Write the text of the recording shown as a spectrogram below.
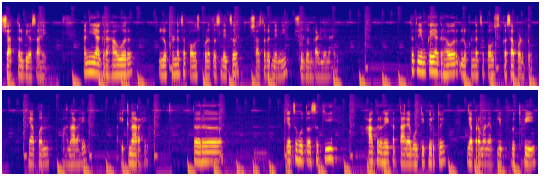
शास्त्र बी असं आहे. आणि या ग्रहावर लोखंडाचा पाऊस पडत असल्याचं शास्त्रज्ञांनी शोधून काढलेलं आहे. तर नेमकं या ग्रहावर लोखंडाचा पाऊस कसा पडतो हे आपण पाहणार आहे ऐकणार आहे. तर याचं होतं असं की हा ग्रह एका ताऱ्याभोवती फिरतो आहे ज्याप्रमाणे आपली पृथ्वी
